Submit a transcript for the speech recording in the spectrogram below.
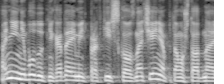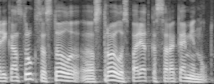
они не будут никогда иметь практического значения, потому что одна реконструкция стоила, э, строилась порядка 40 минут.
